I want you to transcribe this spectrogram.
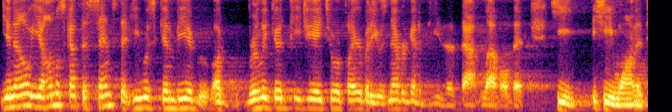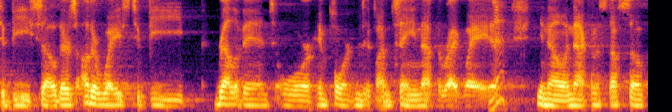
you know, you almost got the sense that he was going to be a, a, really good PGA Tour player, but he was never going to be the, that level that he he wanted to be. So there's other ways to be relevant or important, if I'm saying that the right way, and, yeah. you know, and that kind of stuff. So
